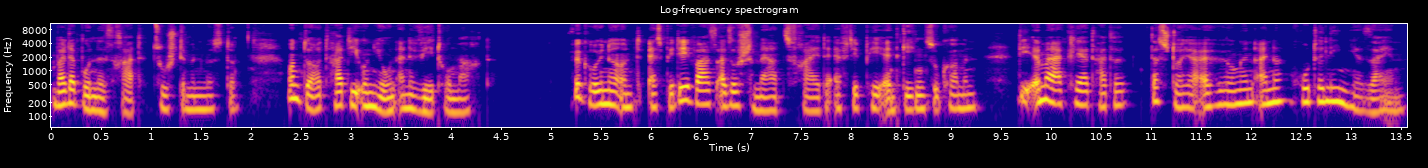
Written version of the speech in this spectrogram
weil der Bundesrat zustimmen müsste, und dort hat die Union eine Vetomacht. Für Grüne und SPD war es also schmerzfrei, der FDP entgegenzukommen, die immer erklärt hatte, dass Steuererhöhungen eine rote Linie seien.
